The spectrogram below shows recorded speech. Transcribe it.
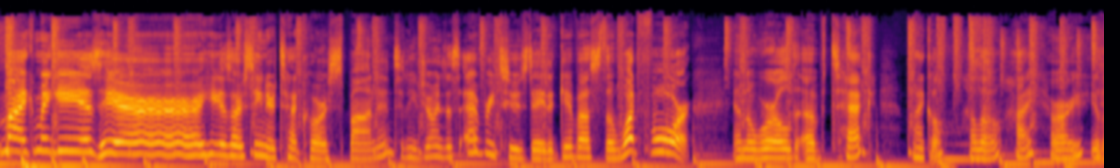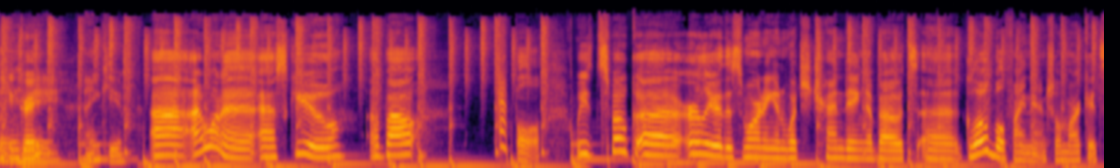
Mike McGee is here. He is our senior tech correspondent, and he joins us every Tuesday to give us the what for in the world of tech. Michael, hello. Hi, how are you? You're looking Hey, great. hey, Thank you. Uh, I want to ask you about Apple. We spoke uh, earlier this morning in what's trending about uh, global financial markets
